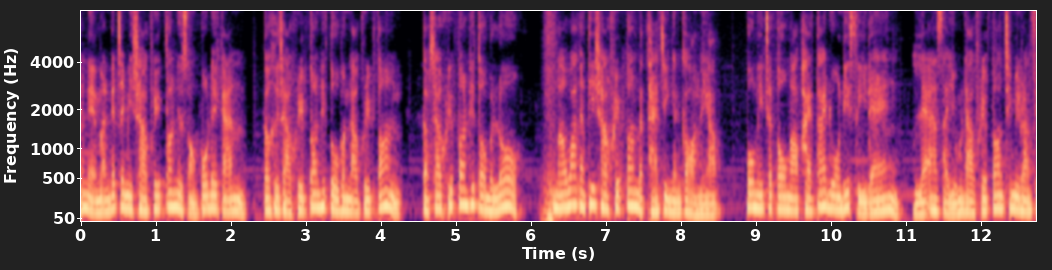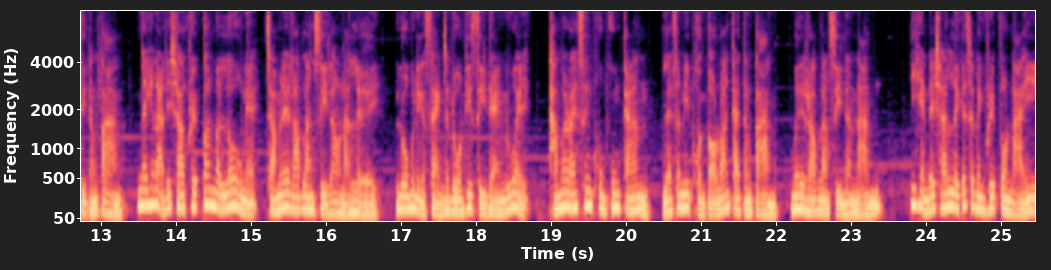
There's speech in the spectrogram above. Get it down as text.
นเนี่ยมันก็จะมีชาวคริปตันอยู่2พวกด้วยกัน ก็คือชาวคริปตันที่ตัวบนดาวคริปตันกับชาวคริปตันที่โตบนโลก มาว่ากันที่ชาวคริปตันแบบแท้จริงกันก่อนนะครับ วกนี้จะโตมาภายใต้ดวงที่สีแดง และอาศัยอยู่บนดาวคริปตันที่มีรังสีต่างๆ ในขณะที่ชาวคริปตันบนโลกเนี่ยจะไม่ได้รับรังสีเหล่านั้นเลย รวมไปถึงแสงจากดวงที่สีแดงด้วยทำให้ไร้ซึ่งภูมิคุ้มกัน และจะมีผลต่อร่างกายต่างๆ เมื่อได้รับรังสีนั้นๆ ที่เห็นได้ชัดเลยก็จะเป็นคริปโตไนท์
